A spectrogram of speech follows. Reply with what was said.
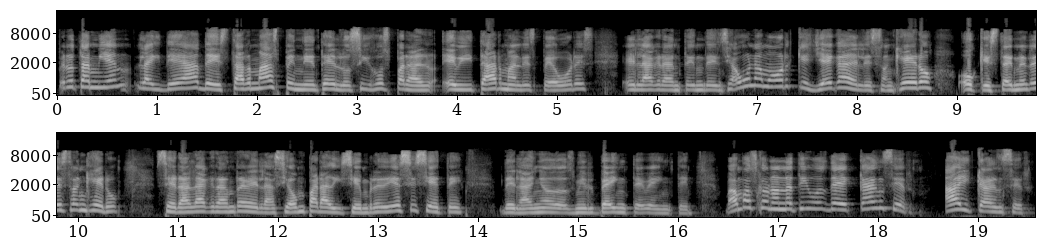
Pero también la idea de estar más pendiente de los hijos para evitar males peores es la gran tendencia. Un amor que llega del extranjero o que está en el extranjero será la gran revelación para diciembre 17 del año 2020. Vamos con los nativos de cáncer. ¡Ay, cáncer!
